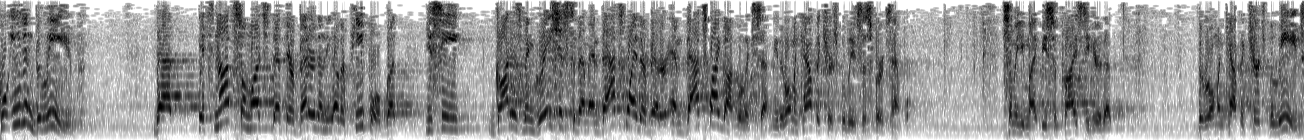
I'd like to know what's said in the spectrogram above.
who even believe that it's not so much that they're better than the other people, but you see, God has been gracious to them, and that's why they're better, and that's why God will accept me. The Roman Catholic Church believes this, for example. Some of you might be surprised to hear that the Roman Catholic Church believes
